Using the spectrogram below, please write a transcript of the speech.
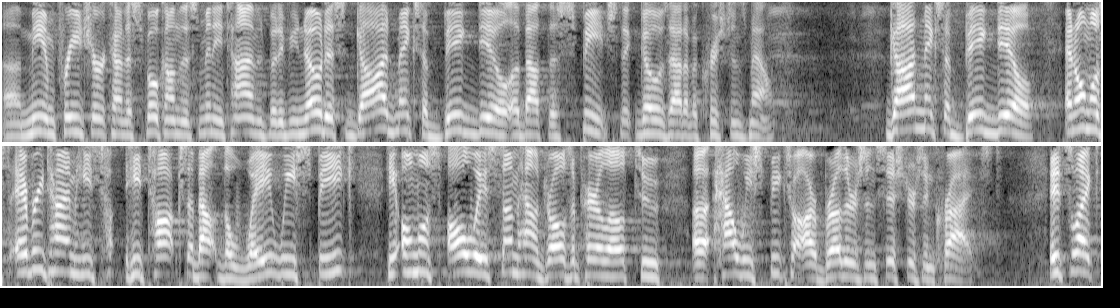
uh, me and Preacher kind of spoke on this many times, but if you notice, God makes a big deal about the speech that goes out of a Christian's mouth. God makes a big deal. And almost every time he's, he talks about the way we speak, he almost always somehow draws a parallel to uh, how we speak to our brothers and sisters in Christ. It's like,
